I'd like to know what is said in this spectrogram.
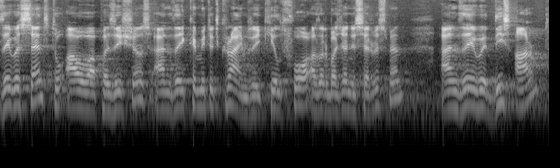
They were sent to our positions and they committed crimes. They killed four Azerbaijani servicemen and they were disarmed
